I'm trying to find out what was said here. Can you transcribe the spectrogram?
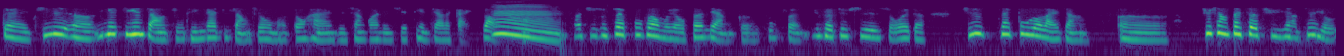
对，其实呃，因为今天讲的主题应该是讲说我们东海岸的相关的一些店家的改造。嗯，那其实这部分我们有分两个部分，一个就是所谓的，其实，在部落来讲，呃，就像在社区一样，就是有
